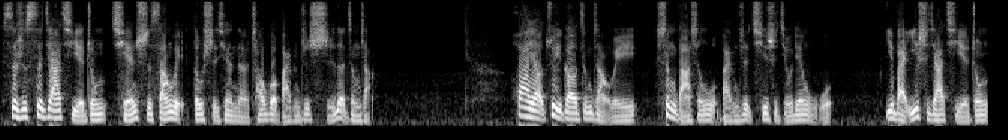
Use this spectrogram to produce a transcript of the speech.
四十四家企业中前十三位都实现了超过百分之十的增长。化药最高增长为盛达生物百分之七十九点五，一百一十家企业中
